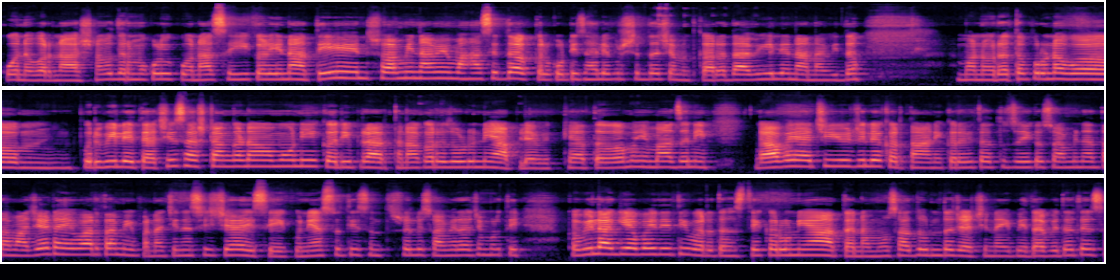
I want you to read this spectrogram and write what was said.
कोण वर्ण आश्रम धर्मकुळी कोणासही कळे ना ते स्वामी नामे महासिद्ध अक्कलकोटी झाले प्रसिद्ध चमत्कार दाविले नानाविध. मनोरथपूर्ण व अं, पुरविले त्याची साष्टांग नमोनी करी प्रार्थना कर जोडून आपल्या विख्यात महिमाजनी. गावयाची योजले करता आणि करविता तुझे एक स्वामीनाथा. माझ्या ठाई वार्ता मी पणाची नशीची आहे. से कुण्या स्तुती संतोषली स्वामी राजमूर्ती कवी लागी अभय देती वरद हस्ते करून या. आता नमो साधुंद ज्याची नाही भेदाभेद ते स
